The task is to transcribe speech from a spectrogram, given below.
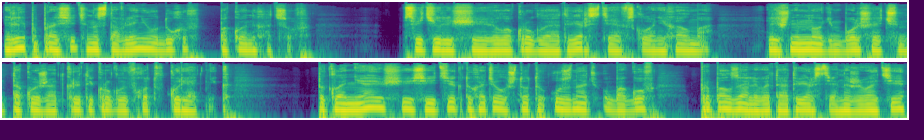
или попросить наставления у духов покойных отцов. Святилище вело круглое отверстие в склоне холма, лишь немногим больше, чем такой же открытый круглый вход в курятник. Поклоняющиеся и те, кто хотел что-то узнать у богов, проползали в это отверстие на животе и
